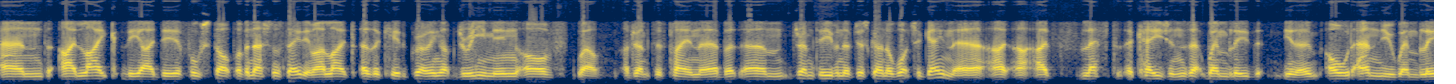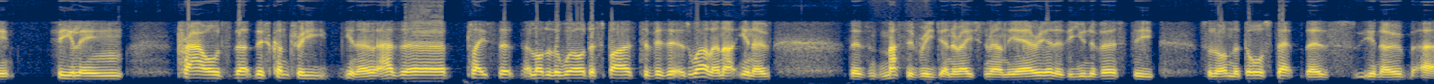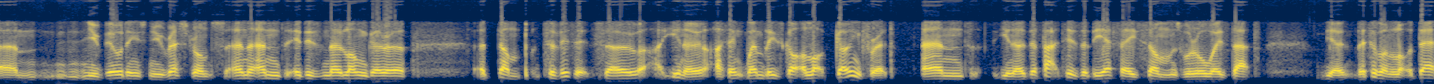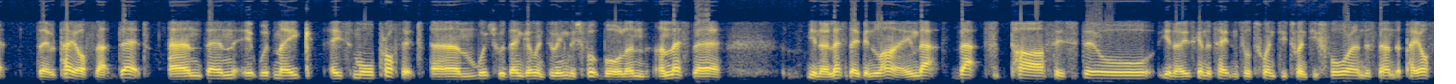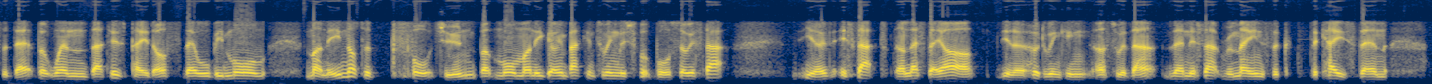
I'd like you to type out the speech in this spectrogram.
and I like the idea, full stop, of a national stadium. I liked, as a kid growing up, dreaming of, well, I dreamt of playing there, but um, dreamt even of just going to watch a game there. I, have left occasions at Wembley, you know, old and new Wembley, feeling proud that this country, you know, has a place that a lot of the world aspires to visit as well. And, I, you know, there's massive regeneration around the area. There's a university sort of on the doorstep. There's you know um, new buildings, new restaurants, and and it is no longer a, a dump to visit. So uh, you know I think Wembley's got a lot going for it. And you know the fact is that the FA sums were always that you know they took on a lot of debt. They would pay off that debt, and then it would make a small profit, um, which would then go into English football. And unless they're you know, unless they've been lying, that that path is still, you know, it's going to take until 2024, I understand, to pay off the debt. But when that is paid off, there will be more money, not a fortune, but more money going back into English football. So if that, you know, if that, unless they are, you know, hoodwinking us with that, then if that remains the the case, then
